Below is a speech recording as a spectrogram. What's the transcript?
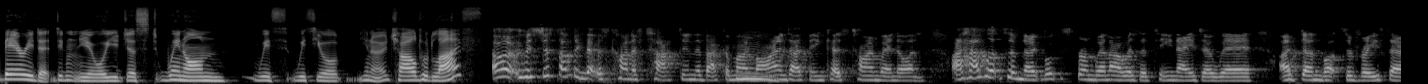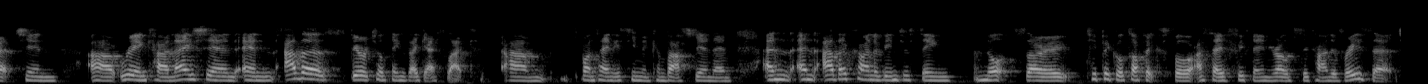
buried it, didn't you, or you just went on with with your you know childhood life? Oh, it was just something that was kind of tucked in the back of my mm. mind. I think as time went on, I have lots of notebooks from when I was a teenager where I've done lots of research in uh, reincarnation and other spiritual things, I guess, like um, spontaneous human combustion and, and, and other kind of interesting, not so typical topics for, I say, 15 year olds to kind of research.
